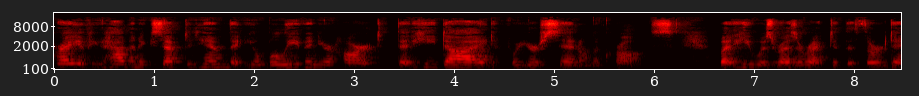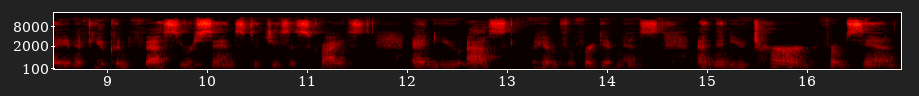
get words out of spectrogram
pray if you haven't accepted Him that you'll believe in your heart that He died for your sin on the cross, but He was resurrected the third day. And if you confess your sins to Jesus Christ and you ask Him for forgiveness and then you turn from sin,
